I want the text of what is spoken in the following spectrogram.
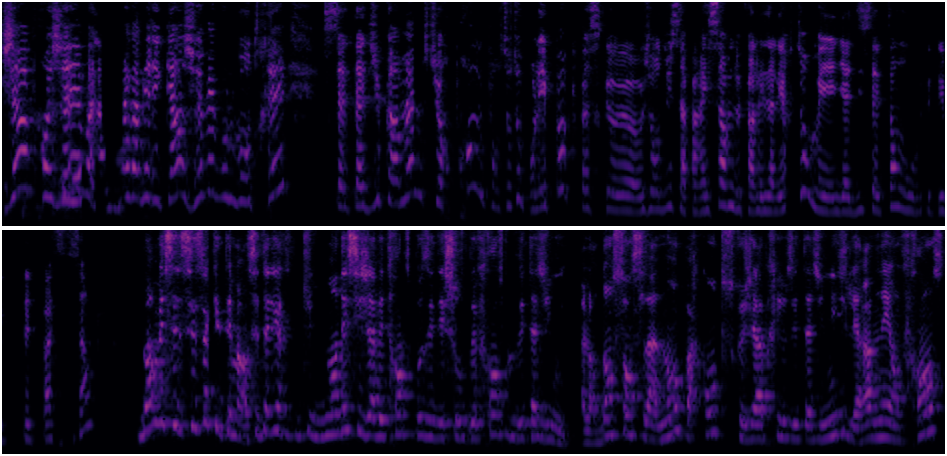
j'ai un projet, voilà, un rêve américain, je vais vous le montrer. Ça t'a dû quand même surprendre, pour, surtout pour l'époque, parce qu'aujourd'hui, ça paraît simple de faire les allers-retours, mais il y a 17 ans où c'était peut-être pas si simple. Non, mais c'est ça qui était marrant. C'est-à-dire, tu demandais si j'avais transposé des choses de France aux États-Unis. Alors, dans ce sens-là, non. Par contre, ce que j'ai appris aux États-Unis, je l'ai ramené en France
